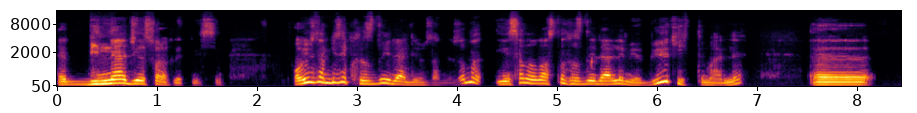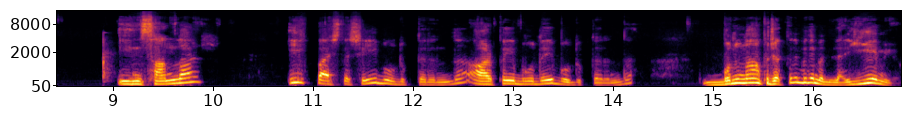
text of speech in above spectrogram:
Yani binlerce yıl sonra akıl etmişsin. O yüzden biz hep hızlı ilerliyoruz anlıyoruz ama insan aslında hızlı ilerlemiyor. Büyük ihtimalle e, insanlar ilk başta şeyi bulduklarında, arpayı, buğdayı bulduklarında bunu ne yapacaklarını bilemediler. Yiyemiyor.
